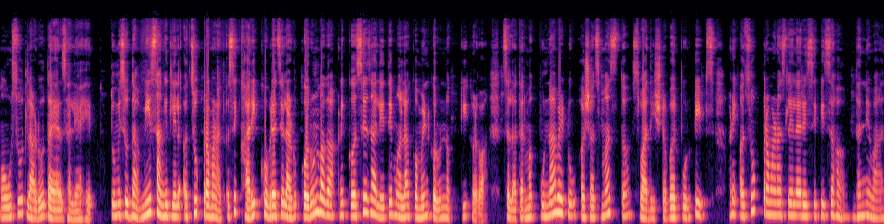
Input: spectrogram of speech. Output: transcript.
मऊसूत लाडू तयार झाले आहेत. तुम्ही सुद्धा मी सांगितलेलं अचूक प्रमाणात असे खारीक खोबऱ्याचे लाडू करून बघा आणि कसे झाले ते मला कमेंट करून नक्की कळवा. चला तर मग पुन्हा भेटू अशाच मस्त स्वादिष्ट भरपूर टिप्स आणि अचूक प्रमाण असलेल्या रेसिपीसह धन्यवाद.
